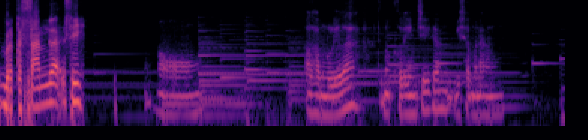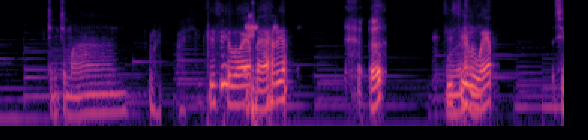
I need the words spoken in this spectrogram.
berkesan nggak sih? Oh. Alhamdulillah tinu kelinci kan bisa menang cem-ceman. Si siluet ya, Ril. Eh? Si siluet. Si,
